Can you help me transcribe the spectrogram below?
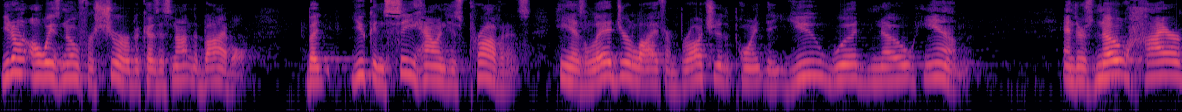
You don't always know for sure because it's not in the Bible, but you can see how in His providence He has led your life and brought you to the point that you would know Him And there's no higher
